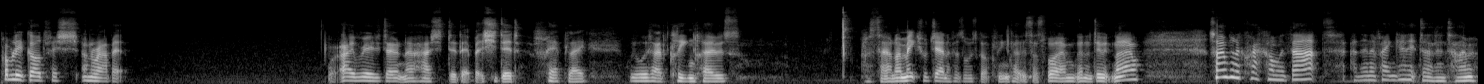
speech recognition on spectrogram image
probably a goldfish and a rabbit. I really don't know how she did it, but she did. Fair play. We always had clean clothes. So, and I make sure Jennifer's always got clean clothes. That's why I'm going to do it now. So I'm going to crack on with that. And then if I can get it done in time,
